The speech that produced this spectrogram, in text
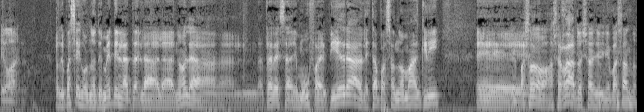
y bueno Lo que pasa es que cuando te meten la, la, la, ¿no? la, la, tara esa de mufa de piedra, le está pasando a Macri. Eh, Me pasó hace rato, ya le viene pasando.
